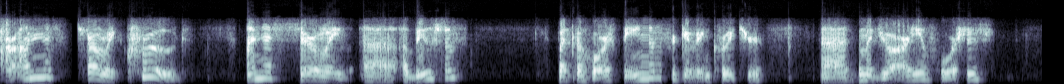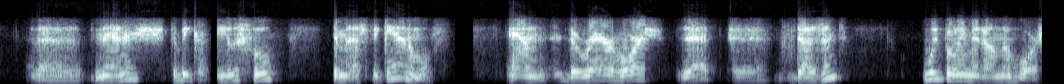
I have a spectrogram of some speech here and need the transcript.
are unnecessarily crude, unnecessarily uh, abusive. But the horse, being a forgiving creature, uh, the majority of horses uh, manage to become useful domestic animals. And the rare horse that uh, doesn't, we blame it on the horse.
